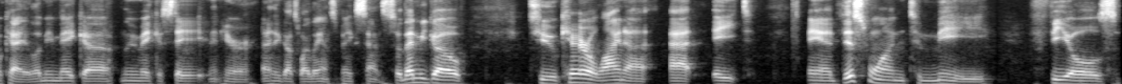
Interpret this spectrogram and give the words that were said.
okay, let me make a let me make a statement here. And I think that's why Lance makes sense. So then we go to Carolina at eight. And this one to me feels,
